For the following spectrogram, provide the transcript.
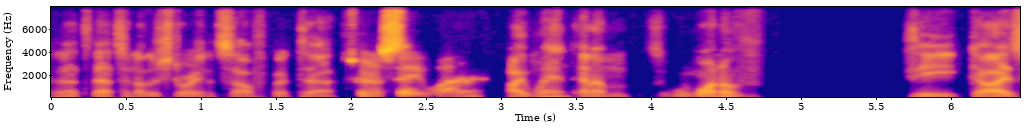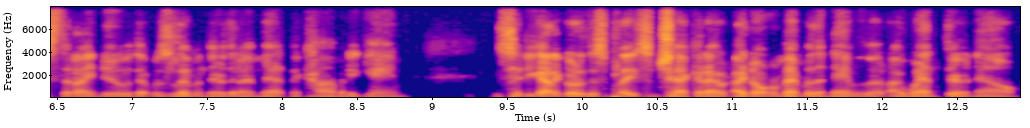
that's that's another story in itself. But uh, I was gonna say what? I went and I'm one of the guys that I knew that was living there that I met in the comedy game. He said, You got to go to this place and check it out. I don't remember the name of it. I went there now.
